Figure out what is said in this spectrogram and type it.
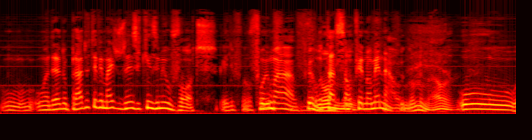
O, o André do Prado teve mais de 215 mil votos. Ele foi, foi uma um fenômeno, votação fenomenal. Fenomenal. O,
